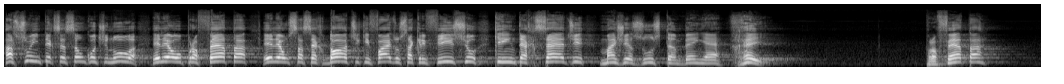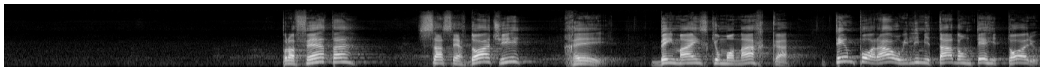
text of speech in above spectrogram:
A sua intercessão continua. Ele é o profeta, ele é o sacerdote que faz o sacrifício, que intercede, mas Jesus também é rei. Profeta, profeta, sacerdote e rei. Bem mais que o monarca temporal e limitado a um território,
